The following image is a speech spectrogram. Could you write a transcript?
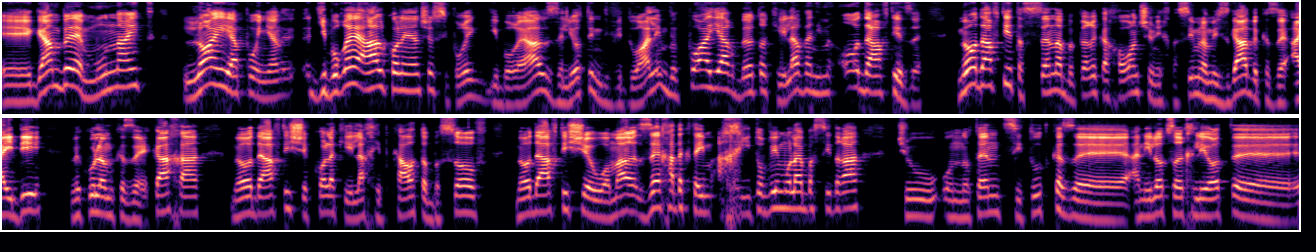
אה, גם במונייט לא היה פה עניין, גיבורי על, כל העניין של סיפורי גיבורי על זה להיות אינדיבידואלים, ופה היה הרבה יותר קהילה, ואני מאוד אהבתי את זה. מאוד אהבתי את הסצנה בפרק האחרון שהם נכנסים למסגד וכזה ID, וכולם כזה ככה, מאוד אהבתי שכל הקהילה חיבקה אותה בסוף, מאוד אהבתי שהוא אמר, זה אחד הקטעים הכי טובים אולי בסדרה, שהוא נותן ציטוט כזה, אני לא צריך להיות, אה,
